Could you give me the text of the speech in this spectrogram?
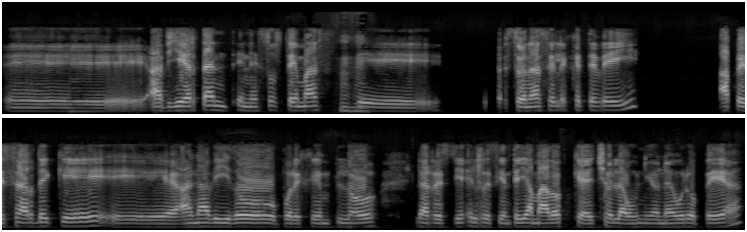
eh, abierta en, estos temas de personas LGTBI, a pesar de que eh, han habido, por ejemplo, el reciente llamado que ha hecho la Unión Europea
